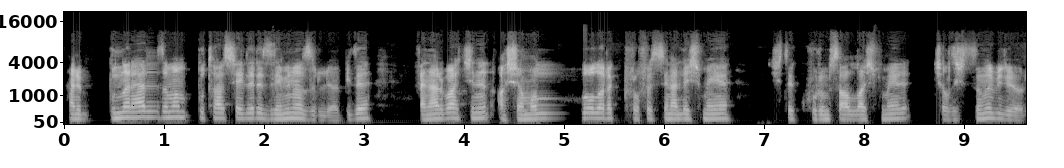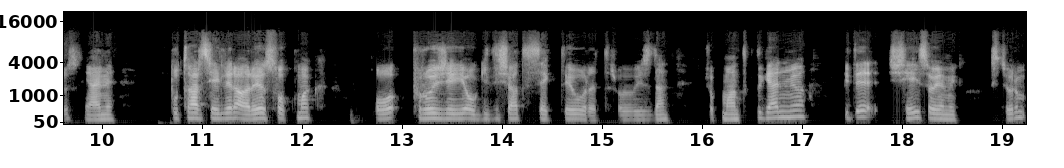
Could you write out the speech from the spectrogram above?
Hani bunlar her zaman bu tarz şeylere zemin hazırlıyor. Bir de Fenerbahçe'nin aşamalı olarak profesyonelleşmeye, işte kurumsallaşmaya çalıştığını biliyoruz. Yani bu tarz şeyleri araya sokmak o projeyi, o gidişatı sekteye uğratır. O yüzden çok mantıklı gelmiyor. Bir de şeyi söylemek istiyorum.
